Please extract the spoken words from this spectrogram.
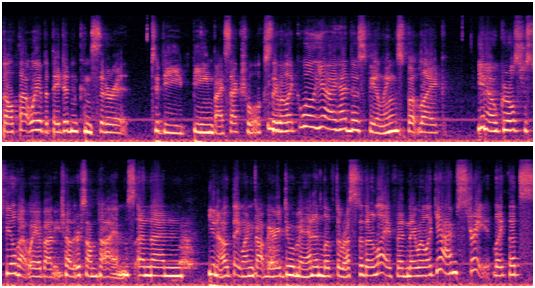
felt that way, but they didn't consider it to be being bisexual because they were mm-hmm. like, well, yeah, I had those feelings, but like, you know, girls just feel that way about each other sometimes. And then, you know, they went and got married to a man and lived the rest of their life, and they were like, yeah, I'm straight. Like that's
